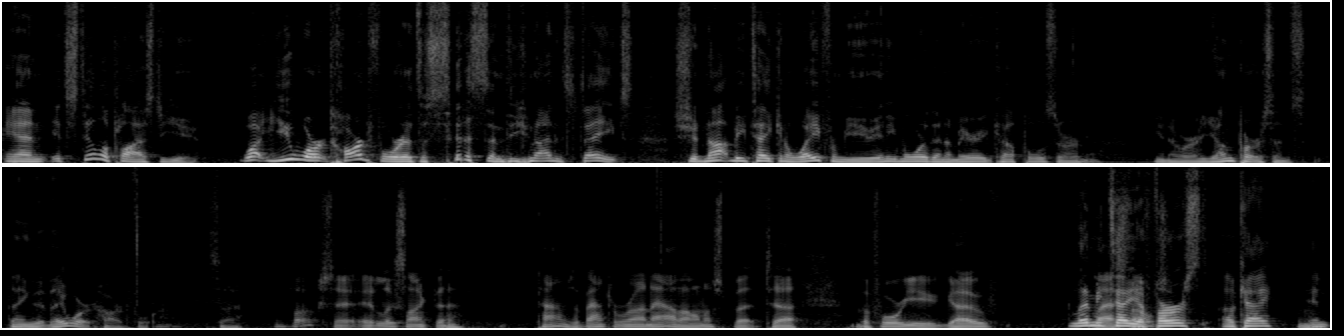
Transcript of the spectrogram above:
and it still applies to you. What you worked hard for as a citizen of the United States should not be taken away from you any more than a married couple's or Yeah. you know or a young person's thing that they worked hard for. So Well, folks, it, it looks like the time's about to run out on us. But uh, before you go, let me tell you first, okay, Mhm. and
